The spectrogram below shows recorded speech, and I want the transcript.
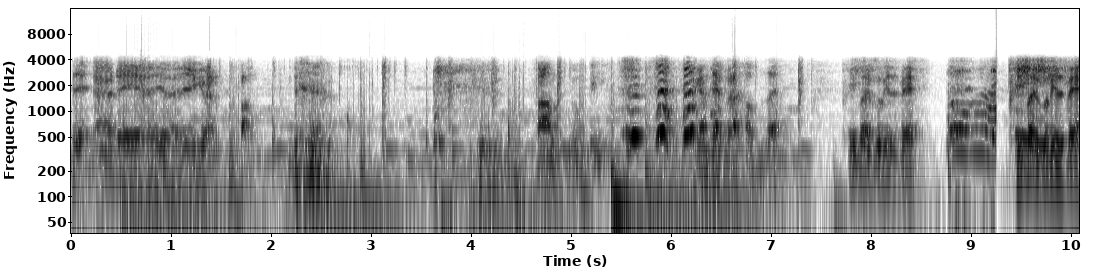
Det er det jeg gjør i kveld. Faen. Faen. Nå vil Jeg kan se hvor jeg hadde det der. Vi bare går videre, vi. Vi bare går videre, vi.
